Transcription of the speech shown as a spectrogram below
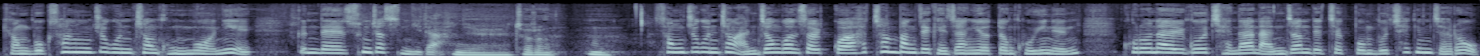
경북 성주군청 공무원이 끝내 숨졌습니다. 예, 저런. 음. 성주군청 안전건설과 하천방제 계장이었던 고인은 코로나19 재난안전대책본부 책임자로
